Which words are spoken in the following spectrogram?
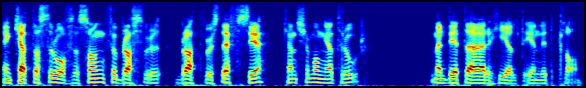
En katastrofsäsong för Bratwurst FC, kanske många tror. Men det är helt enligt plan.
